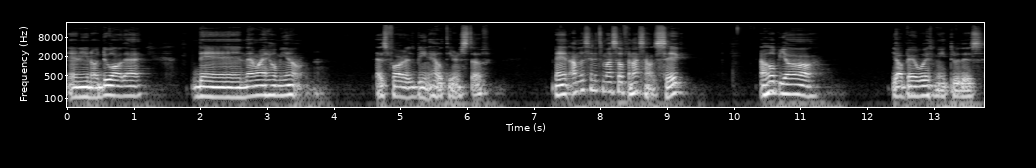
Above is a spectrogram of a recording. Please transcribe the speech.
and you know do all that, then that might help me out as far as being healthier and stuff. Man, I'm listening to myself and I sound sick. I hope y'all y'all bear with me through this.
